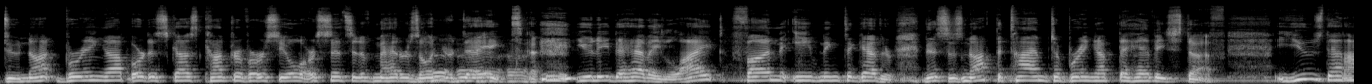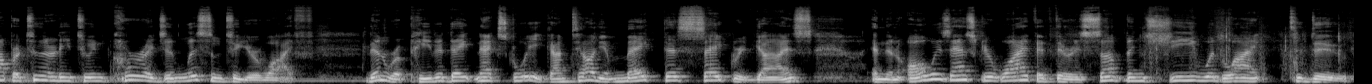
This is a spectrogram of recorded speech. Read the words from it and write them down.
Do not bring up or discuss controversial or sensitive matters on your date. you need to have a light, fun evening together. This is not the time to bring up the heavy stuff. Use that opportunity to encourage and listen to your wife. Then repeat a date next week. I'm telling you, make this sacred, guys. And then always ask your wife if there is something she would like to do.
